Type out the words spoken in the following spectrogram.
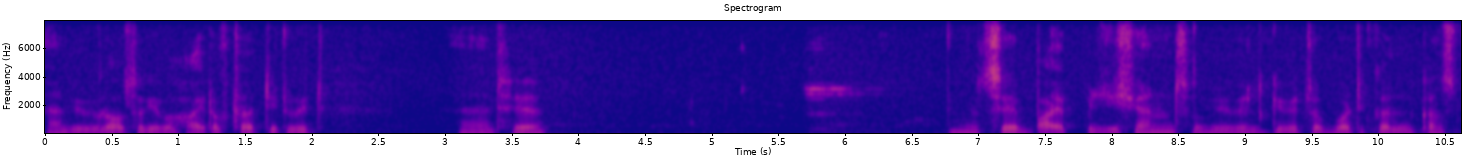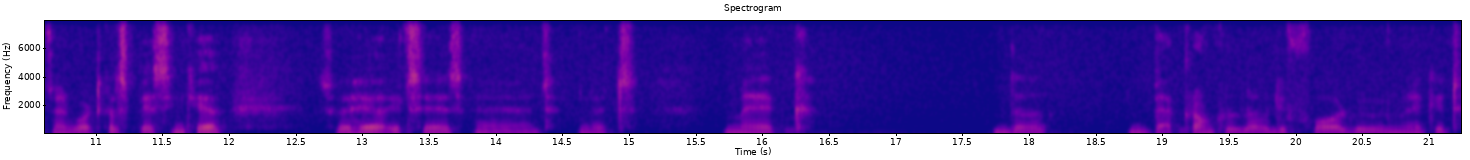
and we will also give a height of 30 to it. And here let's say by position so we will give it a vertical constant vertical spacing here so here it says and let's make the background color default. We will make it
